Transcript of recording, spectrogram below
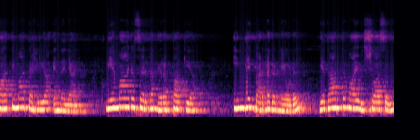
ഫാത്തിമ തെഹ്ലിയ എന്ന ഞാൻ നിയമാനുസരണം നിറപ്പാക്കിയ ഇന്ത്യൻ ഭരണഘടനയോട് യഥാർത്ഥമായ വിശ്വാസവും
